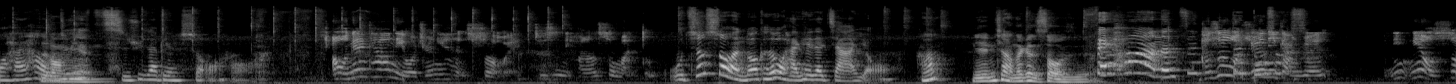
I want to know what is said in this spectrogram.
我还好，我就是持续在变瘦啊。哦，哦，我那天看到你，我觉得你很瘦哎，就是你好像瘦蛮多。我就瘦很多，可是我还可以再加油啊！你你想再更瘦是不是？废话，能再？可是我觉得你感觉你你有瘦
